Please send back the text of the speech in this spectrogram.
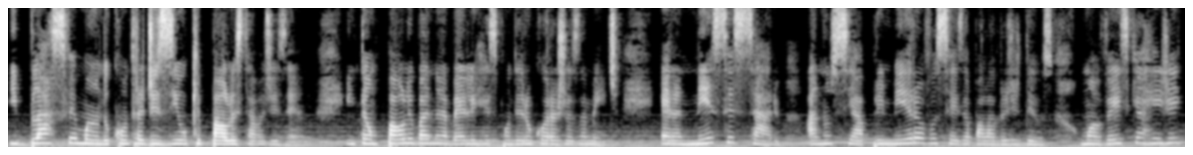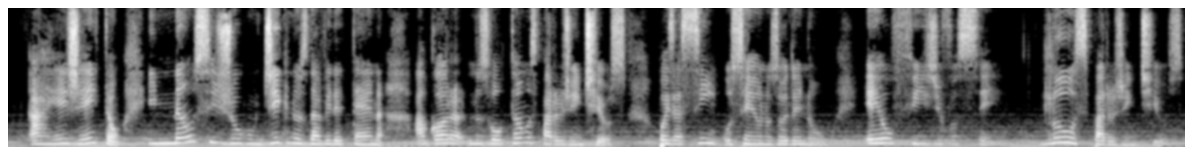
e blasfemando contradiziam o que Paulo estava dizendo. Então Paulo e Barnabé lhe responderam corajosamente: Era necessário anunciar primeiro a vocês a palavra de Deus, uma vez que a rejeitaram a rejeitam e não se julgam dignos da vida eterna, agora nos voltamos para os gentios. Pois assim o Senhor nos ordenou: Eu fiz de você luz para os gentios,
